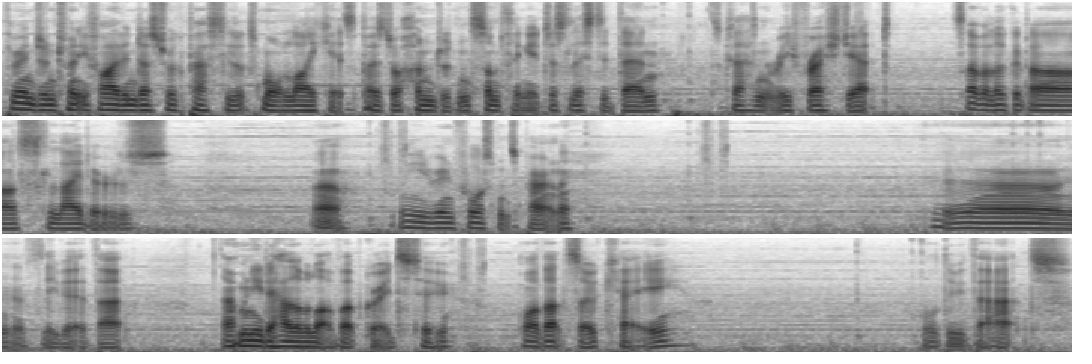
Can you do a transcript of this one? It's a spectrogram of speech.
325 industrial capacity looks more like it as opposed to 100 and something it just listed then. It's because I hadn't refreshed yet. Let's have a look at our sliders. Oh, we need reinforcements apparently. Uh, let's leave it at that. And we need a hell of a lot of upgrades too. Well, that's okay. We'll do that.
